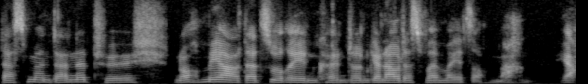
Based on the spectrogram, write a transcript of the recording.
dass man dann natürlich noch mehr dazu reden könnte. Und genau das wollen wir jetzt auch machen. Ja.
